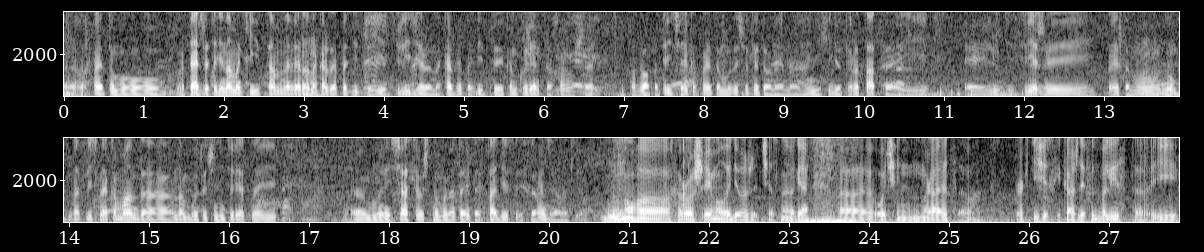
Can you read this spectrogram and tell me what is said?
Э, Поэтому, опять же, это Динамо Киев. Там, наверное, на каждой позиции есть лидеры, на каждой позиции конкуренция хорошая, по два, по три человека. Поэтому за счет этого, наверное, на них идет и ротация, и э, люди свежие. И поэтому, ну, отличная команда, нам будет очень интересно. И э, мы счастливы, что мы на этой, этой стадии с- Динамо Киев. Много хорошей молодежи, честно говоря. Э, Очень нравится практически каждый футболист. э, И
